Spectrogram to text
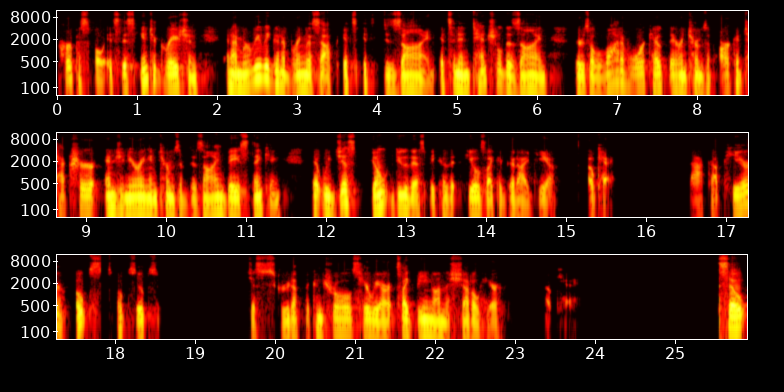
purposeful. It's this integration. And I'm really going to bring this up. It's, it's design. It's an intentional design. There's a lot of work out there in terms of architecture, engineering, in terms of design-based thinking that we just don't do this because it feels like a good idea. Okay, back up here. Oops, oops, oops. just screwed up the controls. Here we are. It's like being on the shuttle here. Okay. So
